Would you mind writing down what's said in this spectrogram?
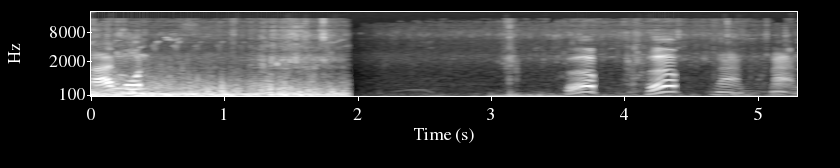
ฐานมุนเฮิบเฮิบนั่นนั่น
